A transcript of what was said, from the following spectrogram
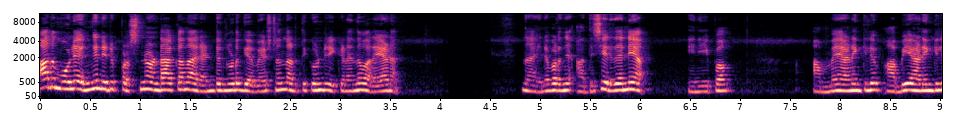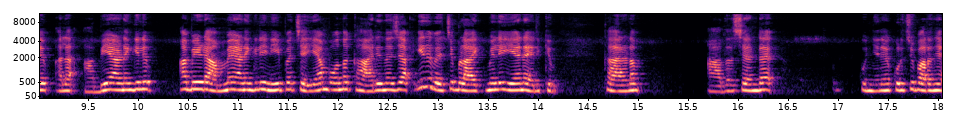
അത് മൂലം എങ്ങനെ ഒരു പ്രശ്നം ഉണ്ടാക്കുന്ന രണ്ടും കൂടെ ഗവേഷണം നടത്തിക്കൊണ്ടിരിക്കണമെന്ന് പറയാണ്. നയന പറഞ്ഞു അത് ശരി തന്നെയാ. ഇനിയിപ്പം അമ്മയാണെങ്കിലും അബിയാണെങ്കിലും അല്ല അബിയാണെങ്കിലും അബിയുടെ അമ്മയാണെങ്കിലും ഇനിയിപ്പോൾ ചെയ്യാൻ പോകുന്ന കാര്യം എന്ന് വെച്ചാൽ ഇത് വെച്ച് ബ്ലാക്ക്മെയിൽ ചെയ്യാനായിരിക്കും. കാരണം ആദർശന്റെ കുഞ്ഞിനെ കുറിച്ച് പറഞ്ഞ്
